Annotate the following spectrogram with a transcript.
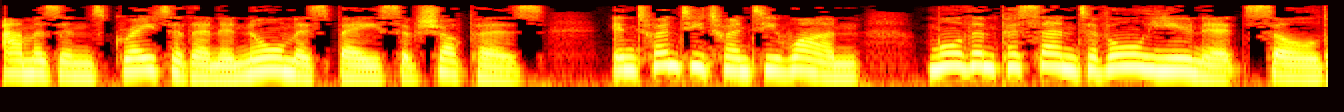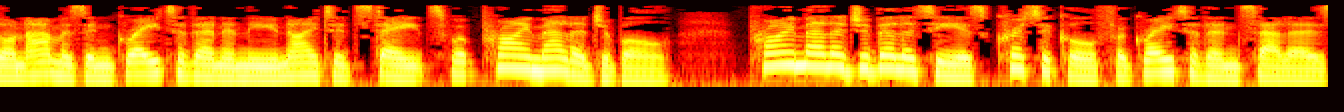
Amazon's greater than enormous base of shoppers. In 2021, more than percent of all units sold on Amazon greater than in the United States were Prime eligible. Prime eligibility is critical for greater than sellers,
